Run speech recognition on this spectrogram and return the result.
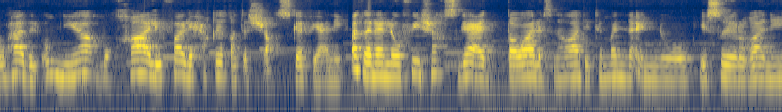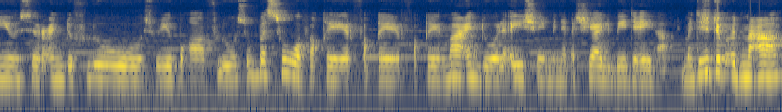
وهذه الأمنية مخالفة لحقيقة الشخص. كيف يعني؟ مثلا لو في شخص قاعد طوال سنوات يتمنى إنه يصير غني ويصير عنده فلوس ويبغى فلوس وبس هو فقير فقير فقير ما عنده ولا أي شيء من الأشياء اللي بيدعيها. لما تيجي تقعد معاه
